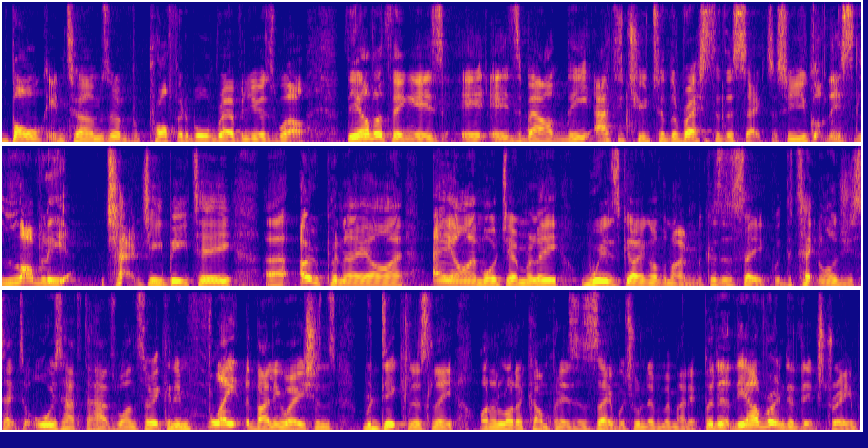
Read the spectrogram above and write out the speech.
bulk in terms of profitable revenue as well. The other thing is is about the attitude to the rest of the sector. So you've got this lovely ChatGPT, uh, OpenAI, AI AI more generally, whiz going on at the moment. Because as I say, with the technology sector, always have to have one, so it can inflate the valuations ridiculously on a lot of companies, as I say, which will never make money. But at the other end of the extreme,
